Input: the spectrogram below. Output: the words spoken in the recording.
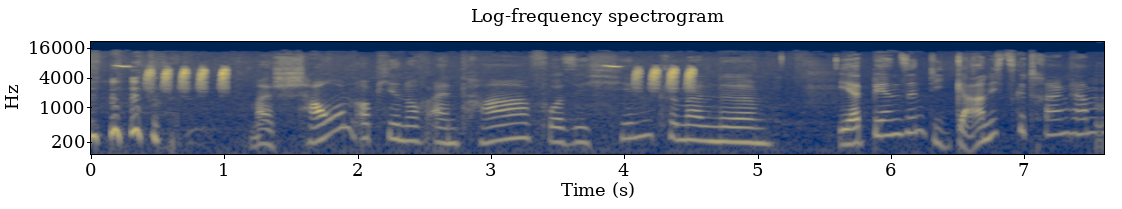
mal schauen, ob hier noch ein paar vor sich hin kümmernde Erdbeeren sind, die gar nichts getragen haben.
